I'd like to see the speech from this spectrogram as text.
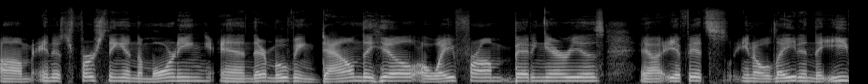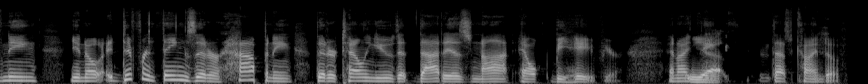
um, and it's first thing in the morning and they're moving down the hill away from bedding areas uh, if it's you know late in the evening you know eh, different things that are happening that are telling you that that is not elk behavior and i Yeah. think that's kind of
